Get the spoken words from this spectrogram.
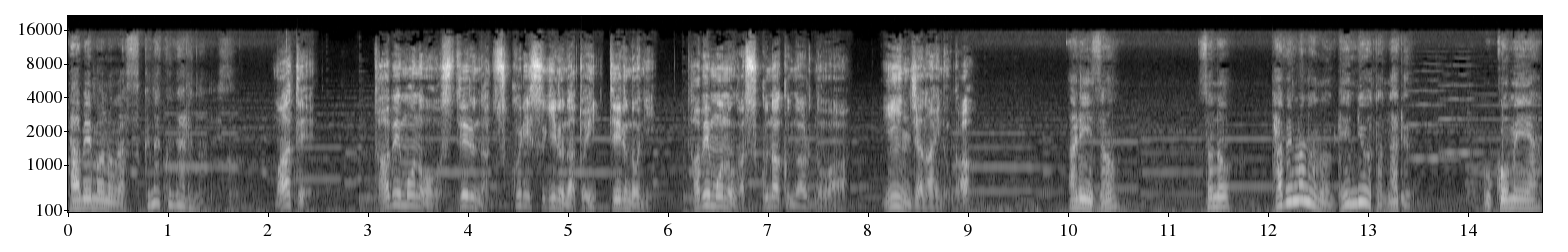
食べ物が少なくなるのです。待て。食べ物を捨てるな作りすぎるなと言っているのに、食べ物が少なくなるのはいいんじゃないのか？アリーゾン、その食べ物の原料となるお米や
